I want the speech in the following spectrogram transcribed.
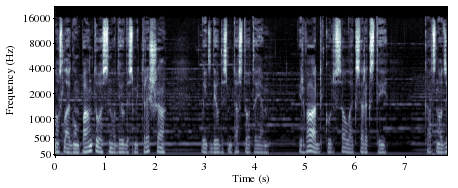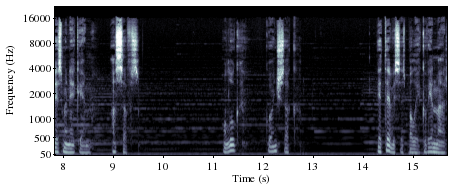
noslēguma pantos no 23. līdz 28. ir vārdi, kurus savulaik sarakstīja kāds no dziesminiekiem Asafs. Un lūk, ko viņš saka. Pie tevis es palieku vienmēr.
